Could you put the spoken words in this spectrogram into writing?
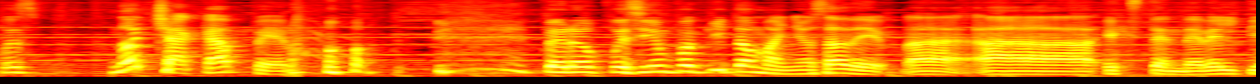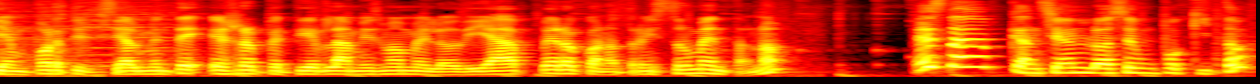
pues no chaca, pero... pero pues sí un poquito mañosa de extender el tiempo artificialmente es repetir la misma melodía pero con otro instrumento, ¿no? Esta canción lo hace un poquito,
